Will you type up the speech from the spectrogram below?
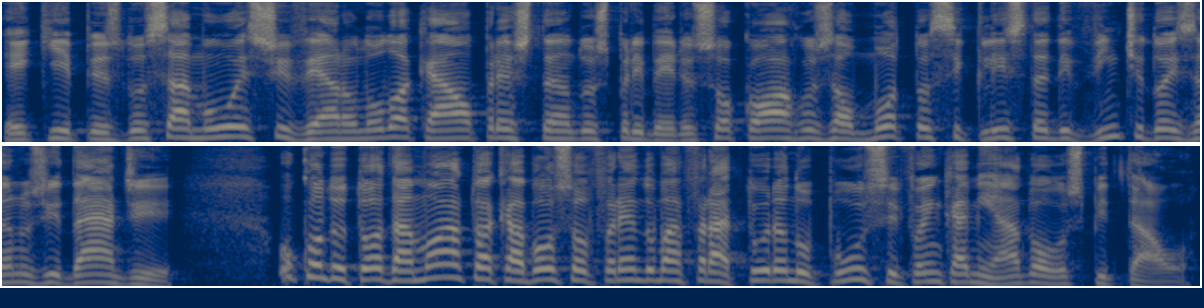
Equipes do SAMU estiveram no local prestando os primeiros socorros ao motociclista de 22 anos de idade. O condutor da moto acabou sofrendo uma fratura no pulso e foi encaminhado ao hospital.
